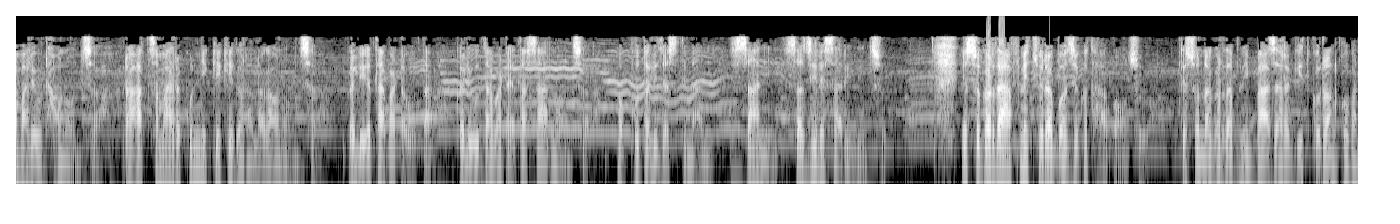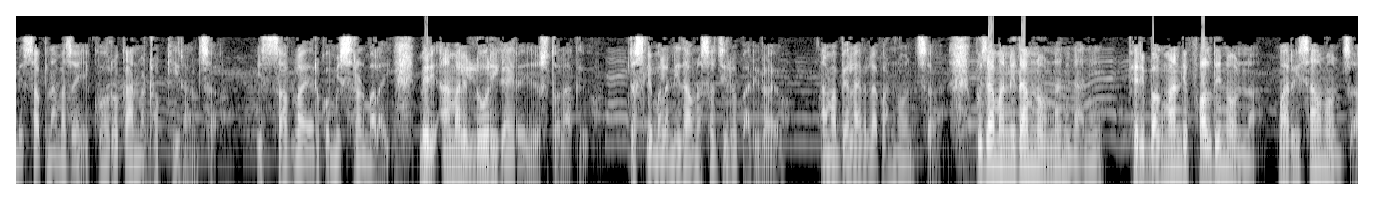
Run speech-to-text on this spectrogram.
आमाले उठाउनुहुन्छ र हात समाएर कुन्नी के के गर्न लगाउनुहुन्छ? कहिले यताबाट उता कहिले उताबाट यता सार्नुहुन्छ? म पुतली जस्ती नानी सानी सजिलै सारिदिन्छु। यसो गर्दा आफ्नै चुरा बजेको थाहा पाउँछु। त्यसो नगर्दा पनि बाजा र गीतको रनको भन्ने सपनामा चाहिँ एकहोरो कानमा ठोक्किरहन्छ। यी सब लयहरूको मिश्रण मलाई मेरी आमाले लोरी गाइरहे जस्तो लाग्यो जसले मलाई निधाउन सजिलो पारिरह्यो। आमा बेला बेला भन्नुहुन्छ पूजामा निधाम्नुहुन्न नि नानी? फेरि भगवान्ले फल दिनुहुन्न? उहाँ रिसाउनुहुन्छ?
